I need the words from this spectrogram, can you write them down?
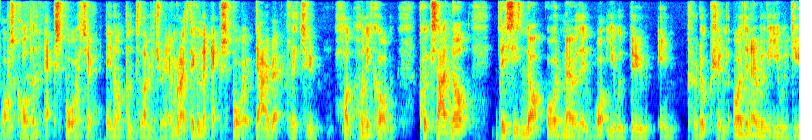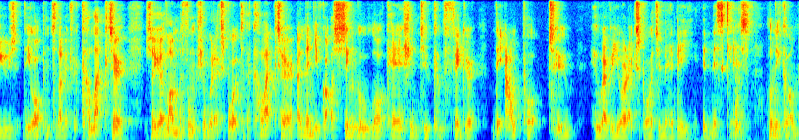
what's called an exporter in OpenTelemetry. And we're actually going to export directly to Honeycomb. Quick side note, this is not ordinarily what you would do in production. Ordinarily, you would use the OpenTelemetry collector. So your Lambda function would export to the collector, and then you've got a single location to configure the output to whoever your exporter may be, in this case, Honeycomb.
